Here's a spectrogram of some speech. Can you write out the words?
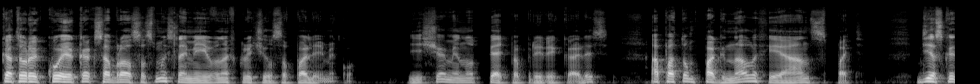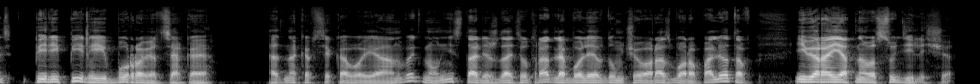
который кое-как собрался с мыслями и вновь включился в полемику. Еще минут пять попререкались, а потом погнал их Иоанн спать. Дескать, перепили и буровят всякое. Однако все, кого Иоанн выгнал, не стали ждать утра для более вдумчивого разбора полетов и вероятного судилища.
